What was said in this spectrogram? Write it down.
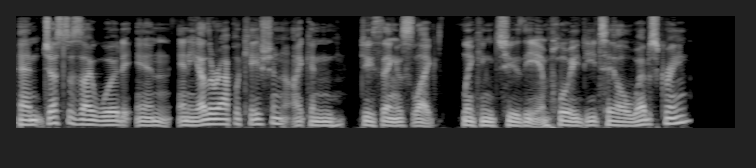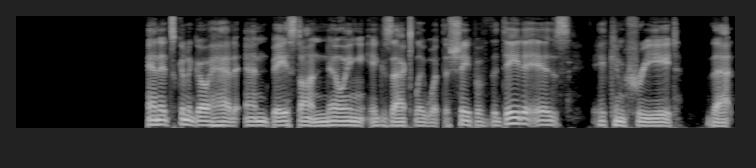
And just as I would in any other application, I can do things like linking to the employee detail web screen. And it's going to go ahead and based on knowing exactly what the shape of the data is, it can create that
